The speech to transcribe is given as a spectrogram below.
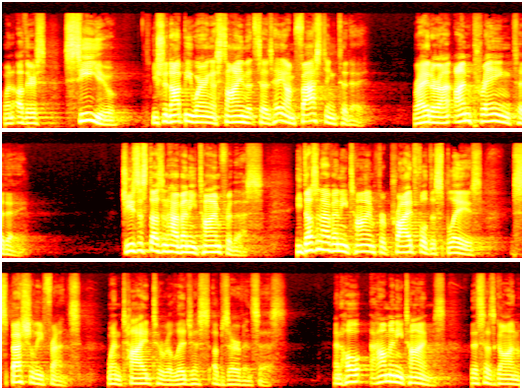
when others see you You should not be wearing a sign that says, Hey, I'm fasting today, right? Or I'm praying today. Jesus doesn't have any time for this. He doesn't have any time for prideful displays, especially, friends, when tied to religious observances. And how, how many times this has gone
